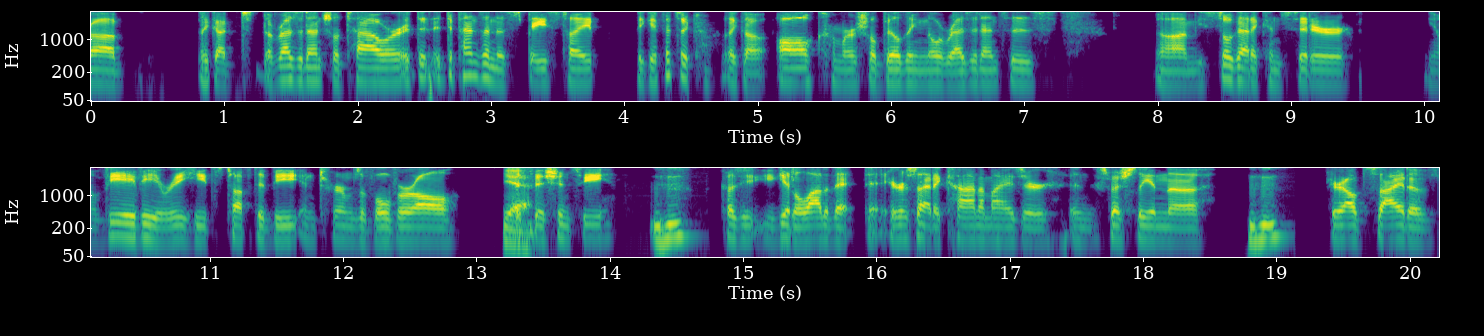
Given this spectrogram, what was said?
a like a residential tower, it, it depends on the space type. Like if it's a like a all commercial building, no residences, um, you still got to consider, you know, VAV reheat's tough to beat in terms of overall yeah. efficiency because you, you get a lot of that, that air side economizer, and especially in the hmm if you're outside of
